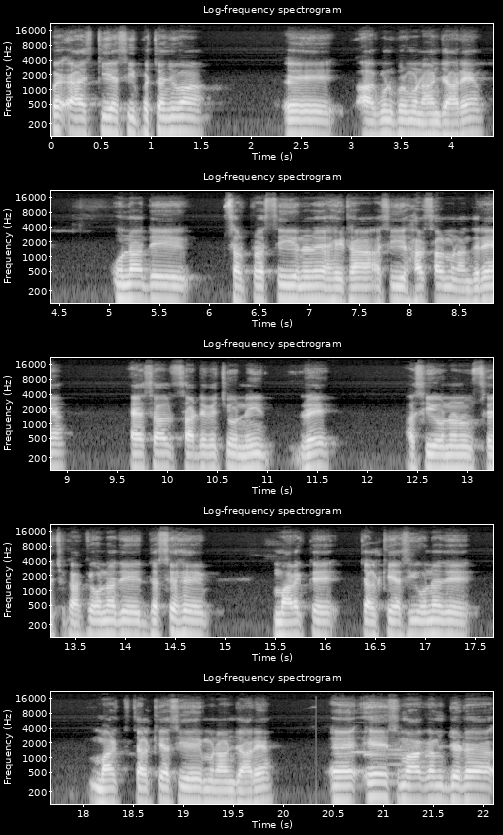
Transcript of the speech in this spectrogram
ਪਰ ਐਤਕੀ ਅਸੀਂ 55ਵਾਂ ਆਗਮਨਪੁਰ ਮਨਾਉਣ ਜਾ ਰਹੇ ਹਾਂ। ਉਹਨਾਂ ਦੇ ਸਰਪ੍ਰਸਤੀ ਉਹਨਾਂ ਦੇ ਹੇਠਾਂ ਅਸੀਂ ਹਰ ਸਾਲ ਮਨਾਉਂਦੇ ਰਹੇ ਹਾਂ। ਇਸ ਸਾਲ ਸਾਡੇ ਵਿੱਚ ਉਹ ਨਹੀਂ ਰਹੇ। ਅਸੀਂ ਉਹਨਾਂ ਨੂੰ ਸਿਰ ਝੁਕਾ ਕੇ ਉਹਨਾਂ ਦੇ ਦੱਸੇ ਹੋਏ ਮਾਰਗ ਤੇ ਚੱਲ ਕੇ ਅਸੀਂ ਉਹਨਾਂ ਦੇ ਮਾਰਗ ਚੱਲ ਕੇ ਅਸੀਂ ਇਹ ਮਨਾਉਣ ਜਾ ਰਹੇ ਹਾਂ। ਇਹ ਸਮਾਗਮ ਜਿਹੜਾ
